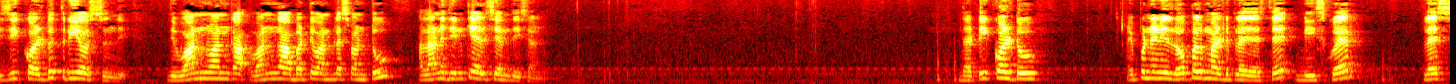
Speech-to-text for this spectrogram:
is equal to three వస్తుంది. ఇది వన్ వన్ వన్ కాబట్టి వన్ ప్లస్ వన్ టూ అలానే దీనికి ఎల్సిఎం తీశాను. దట్ ఈక్వల్ టు ఇప్పుడు నేను ఇది లోపలికి మల్టిప్లై చేస్తే B square plus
